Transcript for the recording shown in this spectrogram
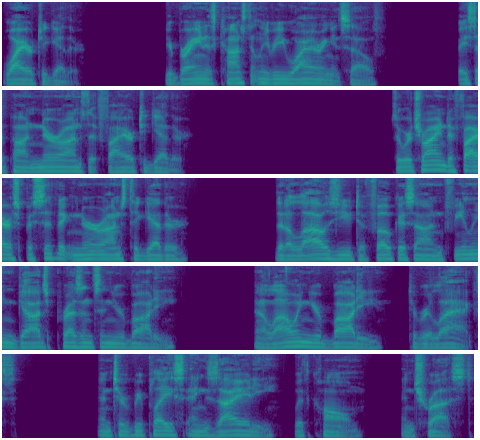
wire together. Your brain is constantly rewiring itself based upon neurons that fire together. So we're trying to fire specific neurons together that allows you to focus on feeling God's presence in your body and allowing your body to relax and to replace anxiety with calm and trust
